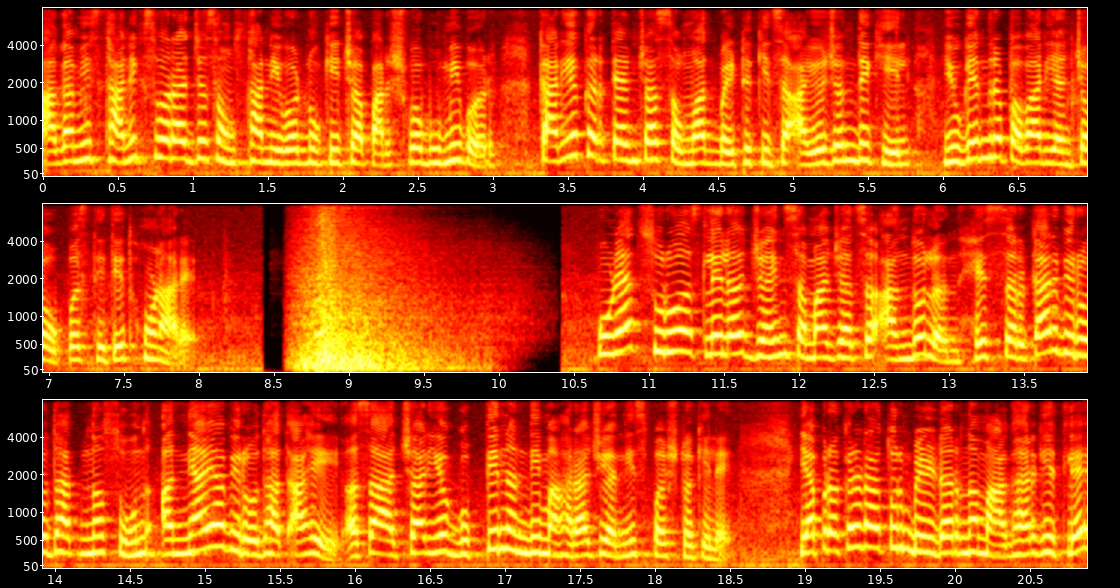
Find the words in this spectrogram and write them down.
आगामी स्थानिक स्वराज्य संस्था निवडणुकीच्या पार्श्वभूमीवर कार्यकर्त्यांच्या संवाद बैठकीचं आयोजन देखील युगेंद्र पवार यांच्या उपस्थितीत होणार आहे. पुण्यात सुरू असलेलं जैन समाजाचं आंदोलन हे सरकार विरोधात नसून अन्यायाविरोधात आहे असं आचार्य गुप्तीनंदी महाराज यांनी स्पष्ट केले या प्रकरणातून बिल्डरनं माघार घेतले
